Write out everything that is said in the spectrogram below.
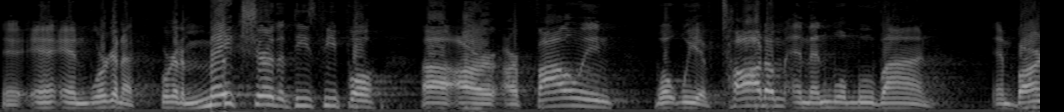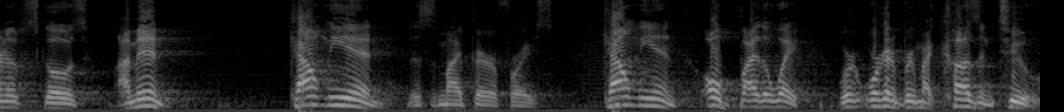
And, and we're to we're to make sure that these people uh, are, are following what we have taught them, and then we'll move on. And Barnabas goes, I'm in. Count me in. This is my paraphrase. Count me in. Oh, by the way, we're, we're going to bring my cousin too.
